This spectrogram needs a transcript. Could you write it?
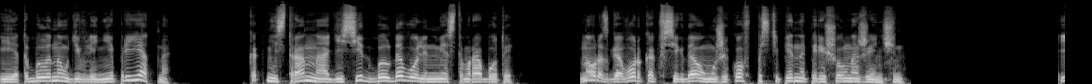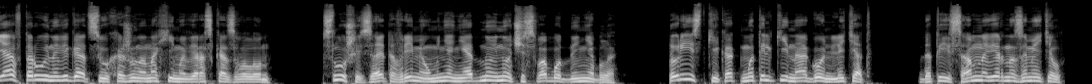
и это было на удивление приятно. Как ни странно, одессит был доволен местом работы, но разговор, как всегда, у мужиков постепенно перешел на женщин. «Я вторую навигацию хожу на Нахимове», — рассказывал он. «Слушай, за это время у меня ни одной ночи свободной не было. Туристки, как мотыльки на огонь, летят. Да ты и сам, наверное, заметил».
